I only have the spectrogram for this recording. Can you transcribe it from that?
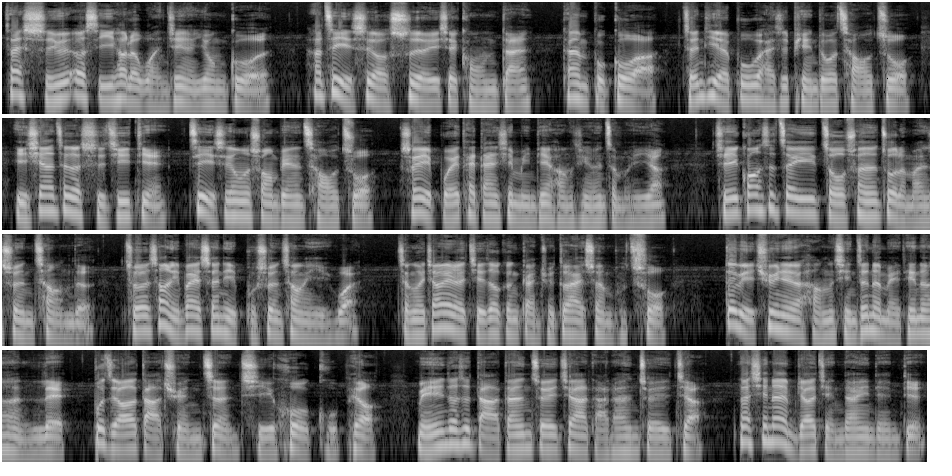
在十月二十一号的晚间也用过了，他自己是有试了一些空单，但不过啊，整体的部位还是偏多操作。以现在这个时机点，自己是用双边操作，所以不会太担心明天行情会怎么样。其实光是这一周算是做得蛮顺畅的，除了上礼拜身体不顺畅以外，整个交易的节奏跟感觉都还算不错。对比去年的行情，真的每天都很累，不只要打权证、期货、股票。每天都是打单追价，打单追价。那现在比较简单一点点，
